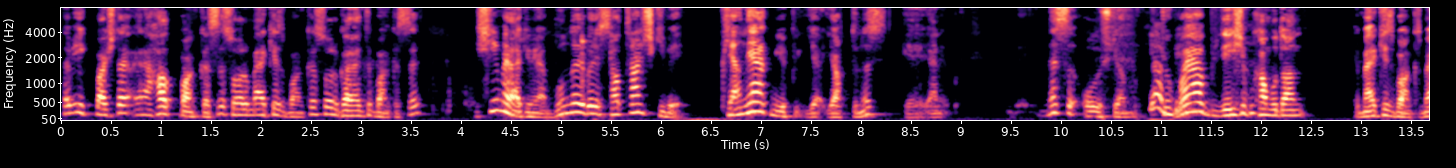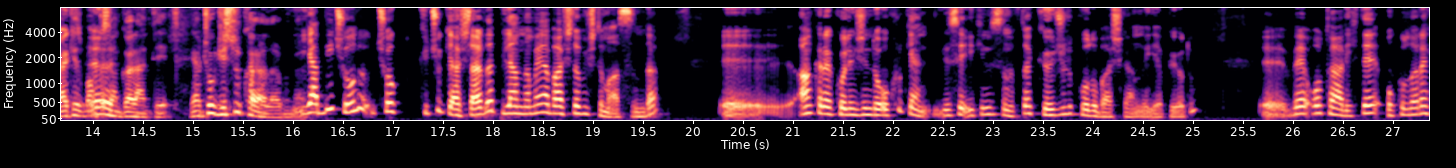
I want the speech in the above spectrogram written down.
Tabii ilk başta yani Halk Bankası, sonra Merkez Bankası, sonra Garanti Bankası. Şeyi merak ediyorum yani bunları böyle satranç gibi planlayarak mı yap- ya- yaptınız? E, yani nasıl oluştu yani? Ya Çünkü bir- bayağı bir değişim kamudan e, Merkez Bankası, Merkez Bankası'ndan Evet. garanti. Yani çok cesur kararlar bunlar. Ya birçoğunu çok küçük yaşlarda planlamaya başlamıştım aslında. Ee, Ankara Koleji'nde okurken lise 2. sınıfta köycülük kolu başkanlığı yapıyordum. Ee, ve o tarihte okullara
